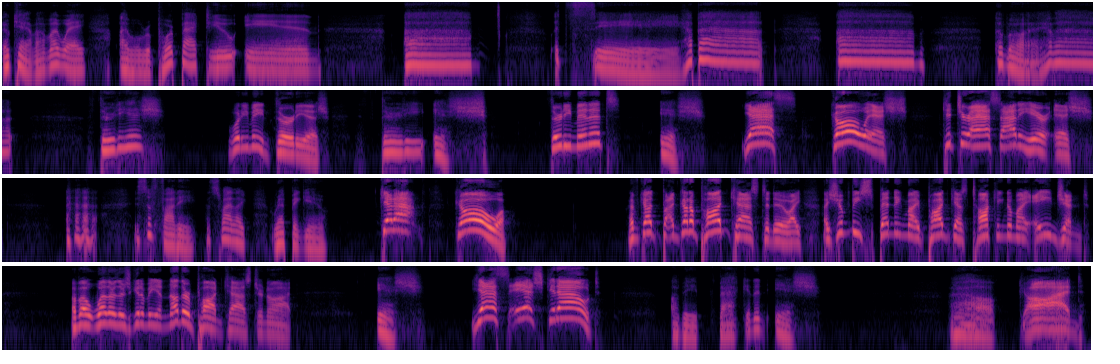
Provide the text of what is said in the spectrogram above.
Okay, I'm on my way. I will report back to you in. Um. Let's see. How about um oh boy, how about thirty ish? What do you mean thirty ish? Thirty ish. Thirty minutes? Ish. Yes! Go ish! Get your ass out of here, ish. it's so funny. That's why I like repping you. Get out! Go! I've got I've got a podcast to do. I, I shouldn't be spending my podcast talking to my agent about whether there's going to be another podcast or not. Ish. Yes, ish, get out. I'll be back in an ish. Oh God.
